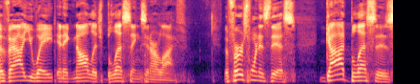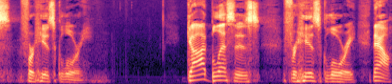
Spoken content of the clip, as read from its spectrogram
evaluate and acknowledge blessings in our life. The first one is this God blesses for His glory. God blesses for His glory. Now,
